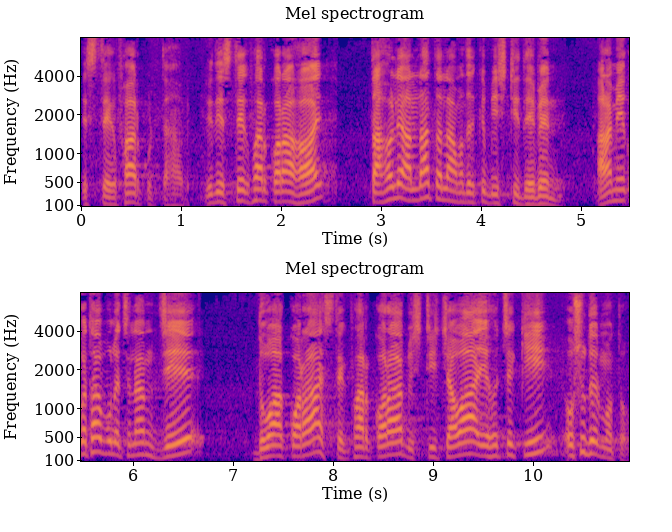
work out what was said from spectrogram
ইস্তেকফার করতে হবে। যদি ইস্তেকফার করা হয়, তাহলে আল্লাহ তালা আমাদেরকে বৃষ্টি দেবেন। আর আমি কথাও বলেছিলাম যে, দোয়া করা ইস্তেকফার করা, বৃষ্টি চাওয়া, এ হচ্ছে কি? ওষুধের মতো।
